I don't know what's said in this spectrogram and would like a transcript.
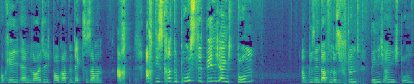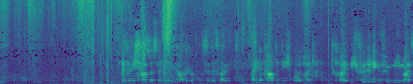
Okay, ähm, Leute, ich baue gerade ein Deck zusammen. Ach, ach, die ist gerade geboostet. Bin ich eigentlich dumm? Abgesehen davon, dass es stimmt, bin ich eigentlich dumm? Also ich hasse es, wenn eine Karte geboostet ist, weil eine Karte, die ich brauche halt. Weil ich finde die gefühlt niemals.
